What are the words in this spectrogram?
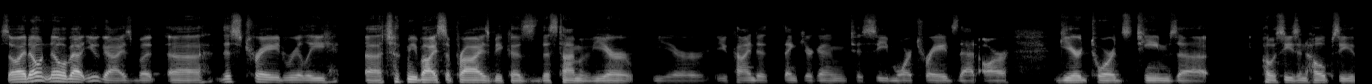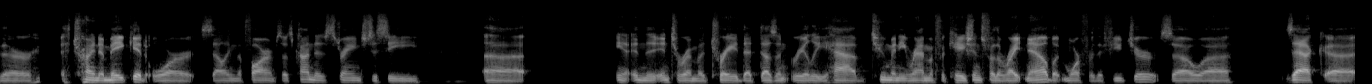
So I don't know about you guys, but uh, this trade really uh, took me by surprise because this time of year, you're you kind of think you're going to see more trades that are geared towards teams' uh, postseason hopes, either trying to make it or selling the farm. So it's kind of strange to see uh, in the interim a trade that doesn't really have too many ramifications for the right now, but more for the future. So, uh, Zach, uh,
